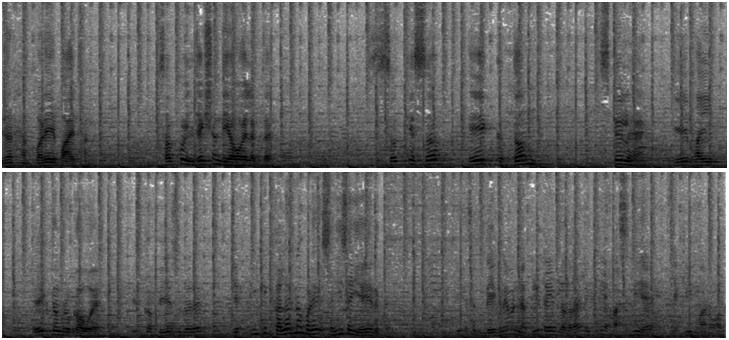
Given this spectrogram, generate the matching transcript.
इधर हैं बड़े पायथन। सबको इंजेक्शन दिया हुआ है लगता है। सब के सब एकदम स्टिल हैं। ये भाई एकदम रुका हुआ है। इसका फेस उधर है। इनके कलर ना बड़े सही सही है ये देखो। ये ऐसे देखने में नकली टाइप लग रहा है लेकिन ये असली है यकीन मानो आप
